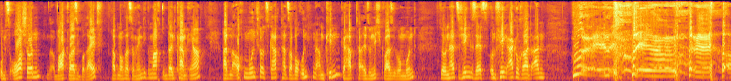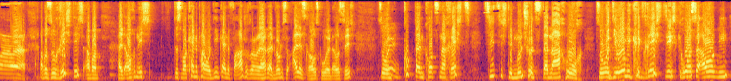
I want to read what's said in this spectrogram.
ums Ohr schon, war quasi bereit, habe noch was am Handy gemacht und dann kam er, hat auch einen Mundschutz gehabt, hat es aber unten am Kinn gehabt, also nicht quasi über den Mund. So und hat sich hingesetzt und fing akkurat an. Aber so richtig, aber halt auch nicht, das war keine Parodie, keine Verarsche, sondern er hat halt wirklich so alles rausgeholt aus sich. So Schön. und guckt dann kurz nach rechts, zieht sich den Mundschutz danach hoch. So und die Omi kriegt richtig große Augen,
